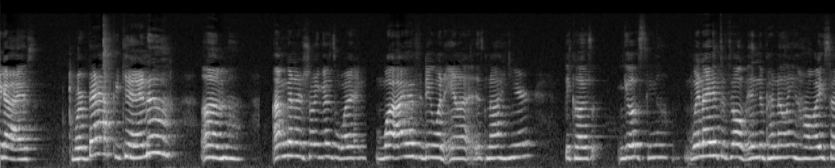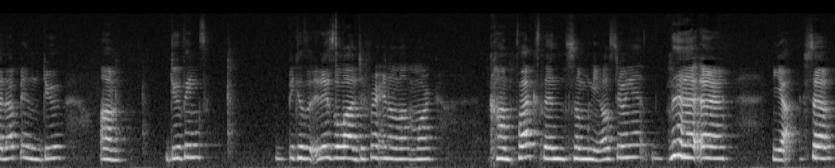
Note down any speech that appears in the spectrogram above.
Hey guys, we're back again. Um, I'm gonna show you guys what what I have to do when Anna is not here because you'll see when I have to film independently how I set up and do um do things because it is a lot different and a lot more complex than somebody else doing it. uh, yeah, so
